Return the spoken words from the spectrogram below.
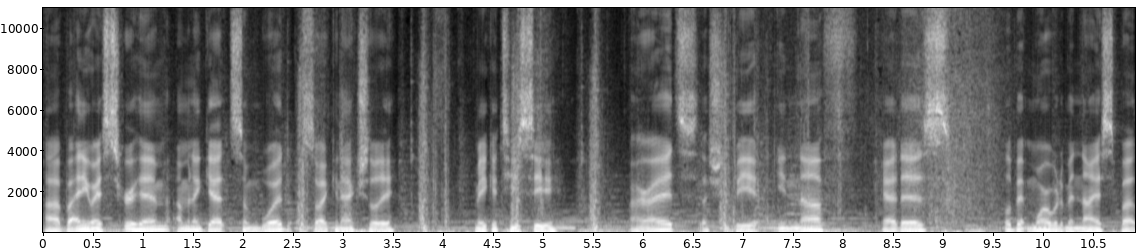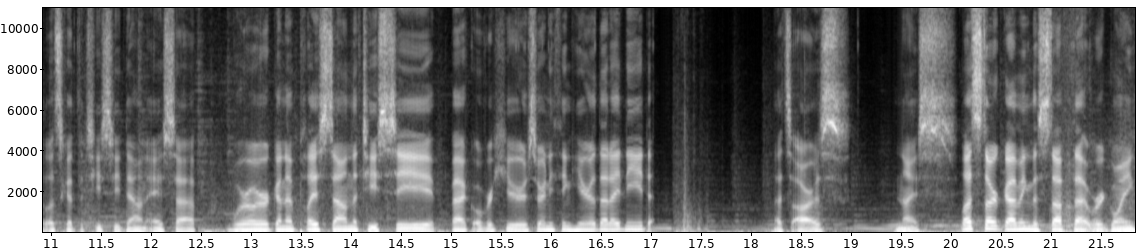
Uh, but anyway, screw him. I'm to get some wood so I can actually make a TC. Alright, that should be enough. Yeah, it is. A little bit more would have been nice, but let's get the TC down ASAP. We're to place down the TC back over here. Is there anything here that I need? That's ours. Nice. Let's start grabbing the stuff that we're going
